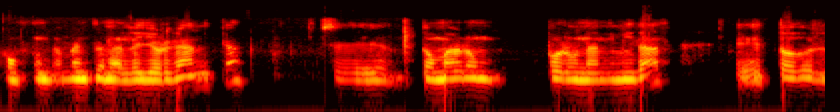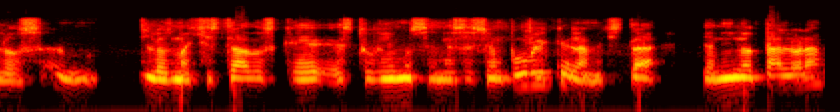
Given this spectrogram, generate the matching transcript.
con fundamento en la ley orgánica. Se tomaron por unanimidad eh, todos los, los magistrados que estuvimos en esa sesión pública y la magistrada Yanino Tálora.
